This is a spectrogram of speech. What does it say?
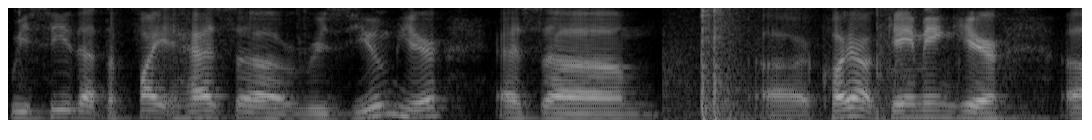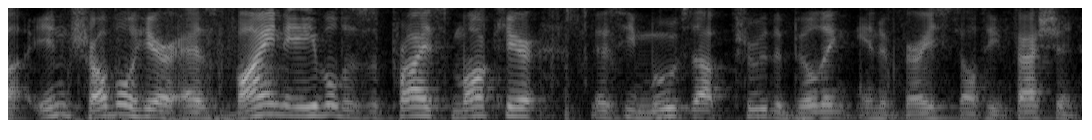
we see that the fight has uh, resumed here as um, uh, Gaming here uh, in trouble here as Vine able to surprise Mock here as he moves up through the building in a very stealthy fashion.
